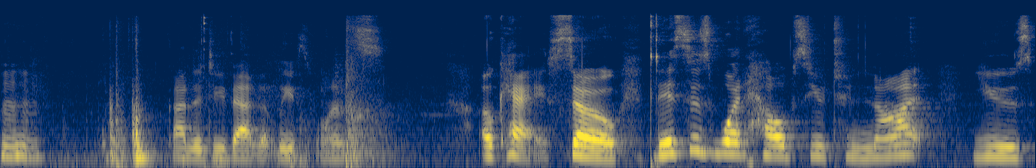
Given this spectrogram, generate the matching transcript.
Got to do that at least once. Okay, so this is what helps you to not use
